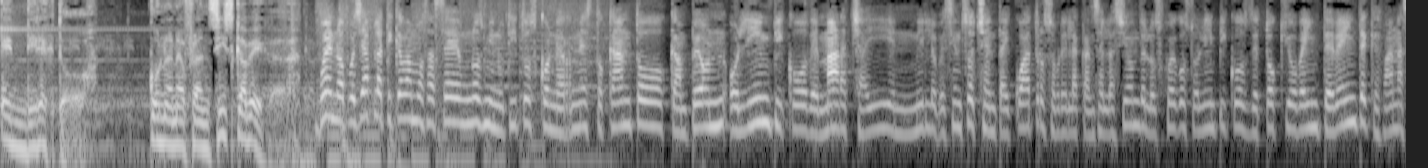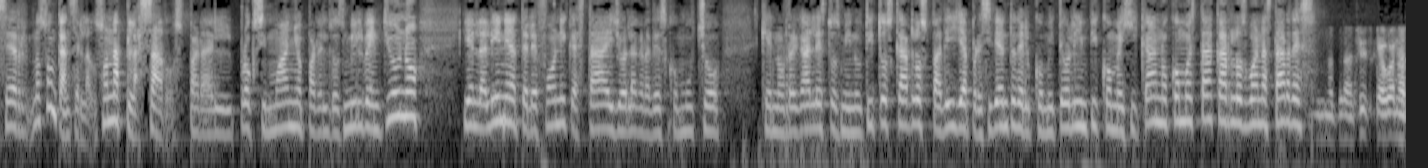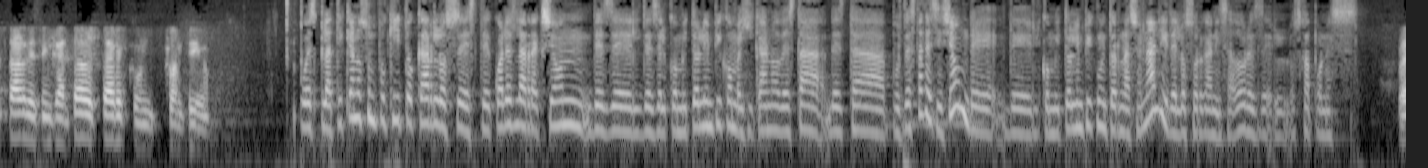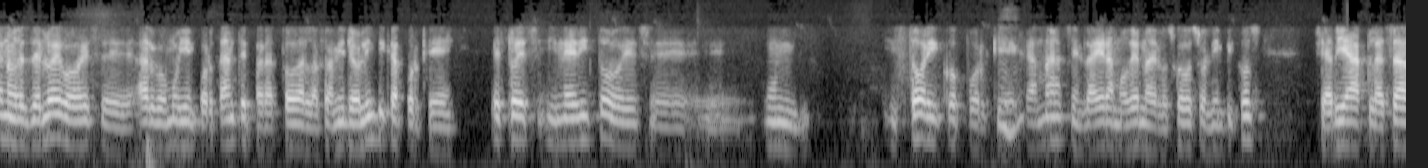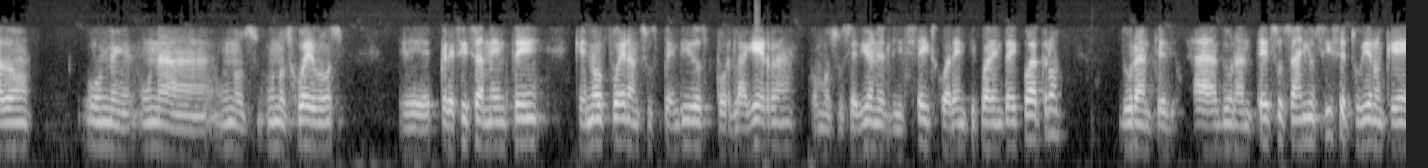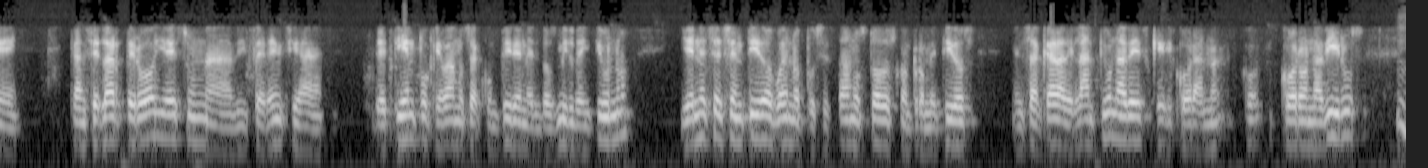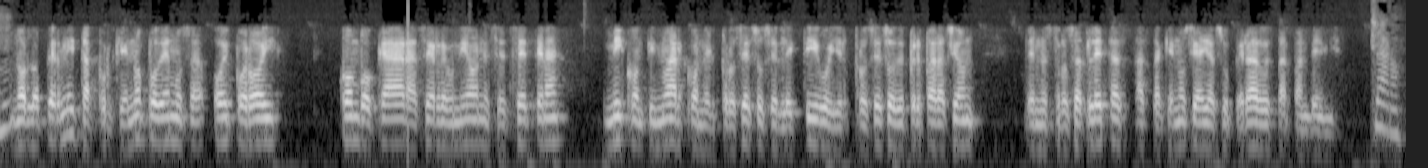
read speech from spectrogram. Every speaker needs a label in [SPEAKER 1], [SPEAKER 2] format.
[SPEAKER 1] En directo con Ana Francisca Vega.
[SPEAKER 2] Bueno, pues ya platicábamos hace unos minutitos con Ernesto Canto, campeón olímpico de marcha ahí en 1984 sobre la cancelación de los Juegos Olímpicos de Tokio 2020 que van a ser, no son cancelados, son aplazados para el próximo año, para el 2021. Y en la línea telefónica está, y yo le agradezco mucho que nos regale estos minutitos, Carlos Padilla, presidente del Comité Olímpico Mexicano. ¿Cómo está, Carlos? Buenas tardes.
[SPEAKER 3] Ana Francisca, buenas tardes. Encantado de estar contigo.
[SPEAKER 2] Pues platícanos un poquito, Carlos, este, cuál es la reacción desde el, desde el Comité Olímpico Mexicano de esta, de esta, pues de esta decisión del Comité Olímpico Internacional y de los organizadores de los japoneses.
[SPEAKER 3] Bueno, desde luego es eh, algo muy importante para toda la familia olímpica porque esto es inédito, es eh, un histórico porque jamás en la era moderna de los Juegos Olímpicos se había aplazado un, eh, una, unos, unos Juegos eh, precisamente que no fueran suspendidos por la guerra, como sucedió en el 16, 40 y 44. Durante, ah, durante esos años sí se tuvieron que cancelar, pero hoy es una diferencia de tiempo que vamos a cumplir en el 2021 y en ese sentido, bueno, pues estamos todos comprometidos en sacar adelante una vez que el coronavirus nos lo permita, porque no podemos ah, hoy por hoy convocar, hacer reuniones, etcétera, ni continuar con el proceso selectivo y el proceso de preparación de nuestros atletas hasta que no se haya superado esta pandemia.
[SPEAKER 2] Claro.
